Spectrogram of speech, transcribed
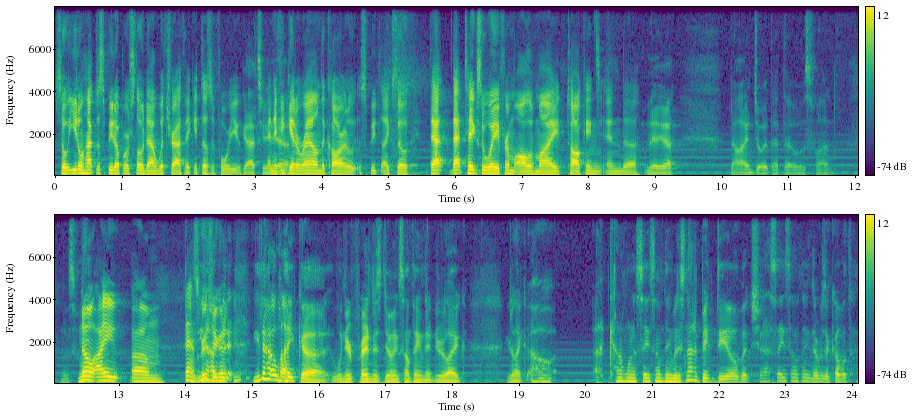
So you don't have to speed up or slow down with traffic; it does it for you. Gotcha, And if you get around the car, it'll speed like so. That that takes away from all of my talking and. Uh, yeah, yeah. No, I enjoyed that though. It was fun. It was fun. no, I um. Damn, you know, how, you're you, gonna. know, you know how like uh, when your friend is doing something that you're like, you're like, oh, I kind of want to say something, but it's not a big deal. But should I say something? There was a couple. times.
